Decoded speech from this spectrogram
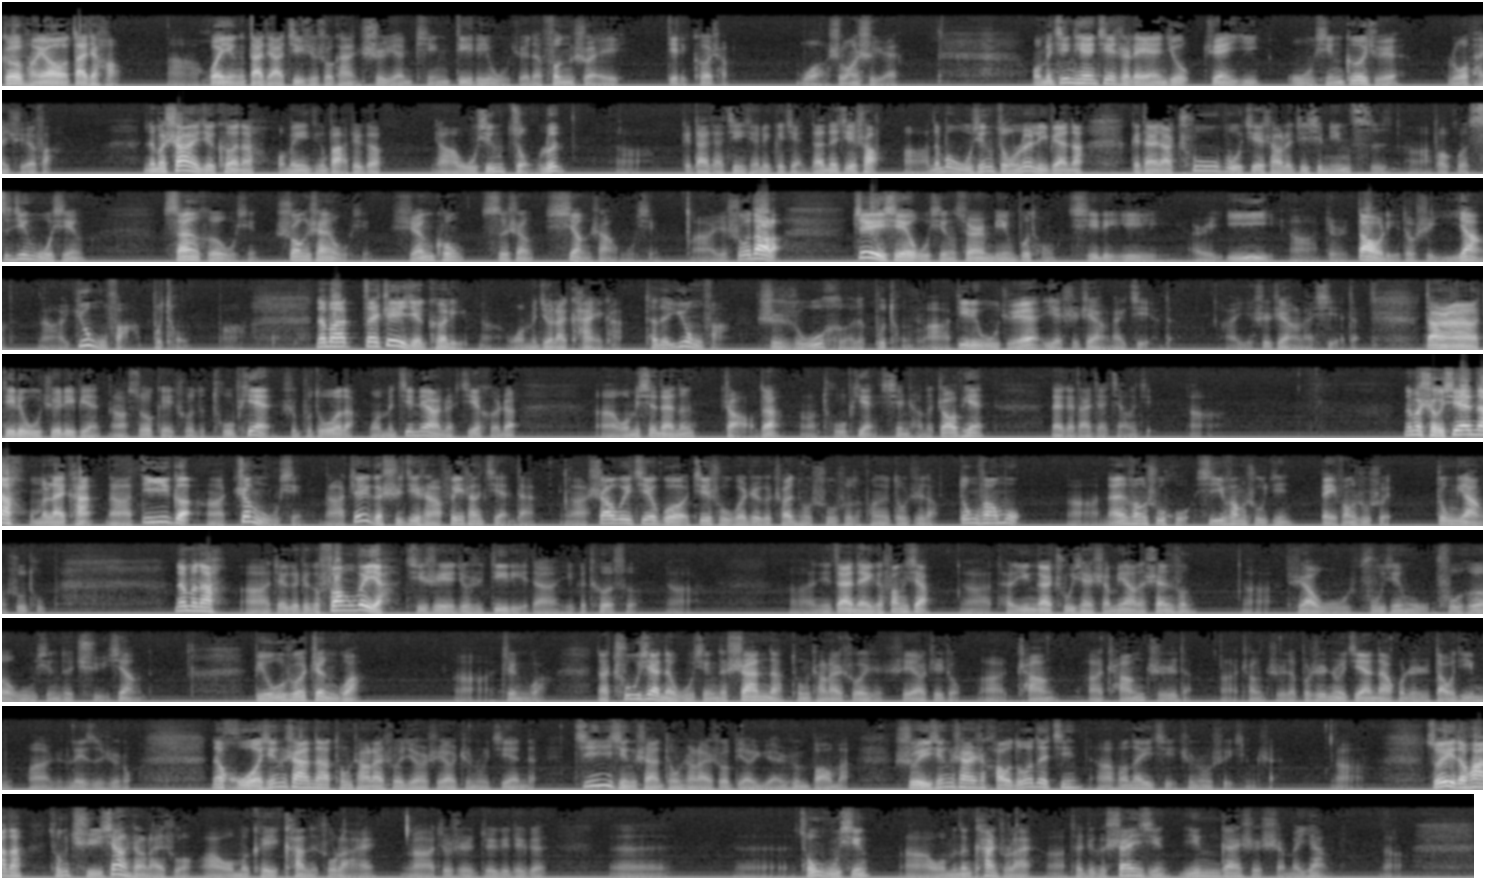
各位朋友，大家好啊！欢迎大家继续收看世元评地理五绝的风水地理课程，我是王世元。我们今天接着来研究卷一五行歌诀罗盘学法。那么上一节课呢，我们已经把这个啊五行总论啊给大家进行了一个简单的介绍啊。那么五行总论里边呢，给大家初步介绍了这些名词啊，包括四经五行、三合五行、双山五行、悬空四声、向上五行啊，也说到了。这些五行虽然名不同，其理而异义啊，就是道理都是一样的啊，用法不同啊。那么在这一节课里啊，我们就来看一看它的用法是如何的不同啊。地理五诀也是这样来解的啊，也是这样来写的。当然啊，地理五诀里边啊所给出的图片是不多的，我们尽量的结合着啊我们现在能找的啊图片、现场的照片来给大家讲解。那么首先呢，我们来看啊，第一个啊正五行啊，这个实际上非常简单。啊，稍微接过接触过这个传统术数的朋友都知道，东方木啊，南方属火，西方属金，北方属水，中央属土。那么呢啊，这个这个方位啊，其实也就是地理的一个特色。啊啊，你在哪个方向啊，它应该出现什么样的山峰啊，是要五五行五符合五行的取向的，比如说震卦啊，震卦。那出现的五行的山呢，通常来说是要这种啊长啊长直的啊长直的，不是那种尖的，或者是倒地木啊，类似这种。那火星山呢，通常来说就是要这种尖的。金星山通常来说比较圆润饱满。水星山是好多的金啊放在一起，这种水星山啊。所以的话呢，从取向上来说啊，我们可以看得出来啊，就是这个这个呃呃，从五行啊，我们能看出来啊，它这个山形应该是什么样的啊。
